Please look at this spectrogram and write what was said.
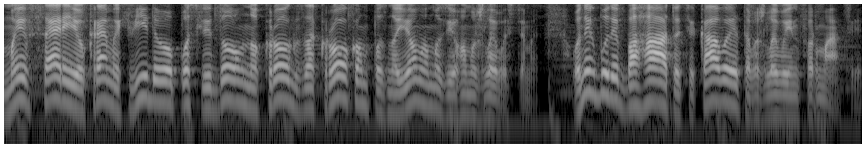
ми в серії окремих відео послідовно крок за кроком познайомимо з його можливостями. У них буде багато цікавої та важливої інформації.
